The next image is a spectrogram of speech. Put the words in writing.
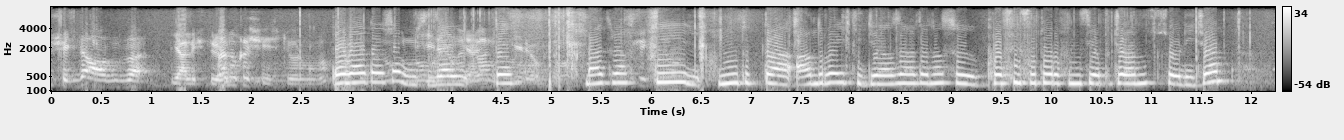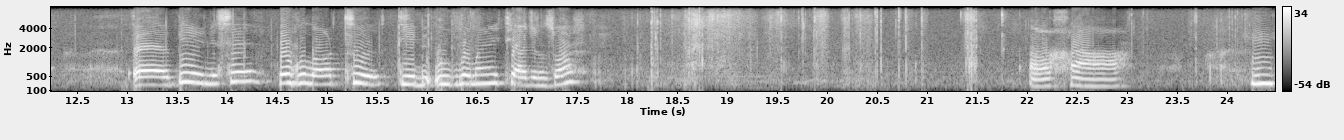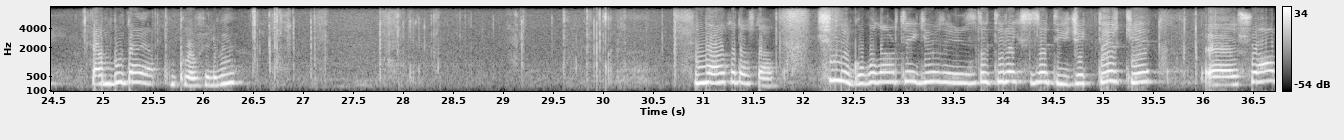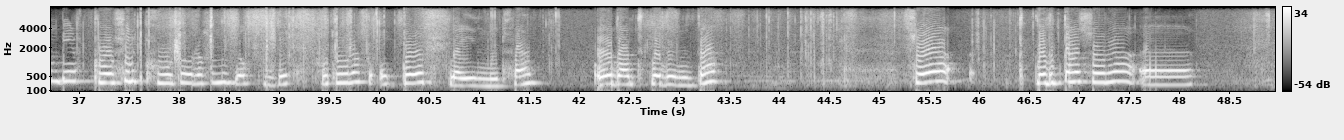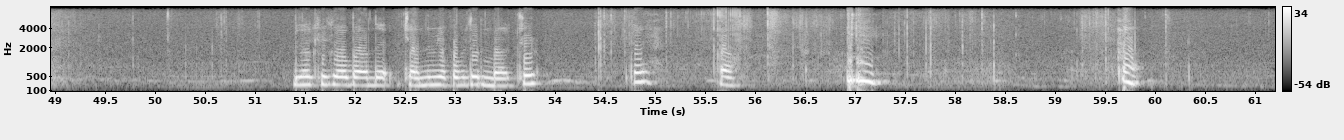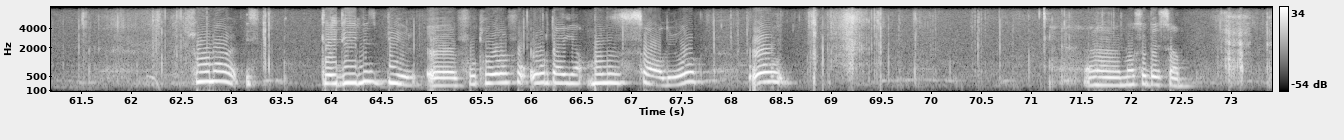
şu şekilde ağzınıza Ben yerleştiriyoruz. o kaşığı istiyorum ama. Evet arkadaşlar bu sizlerle birlikte Minecraft değil YouTube'da Android cihazlarda nasıl profil fotoğrafınızı yapacağınızı söyleyeceğim. Ee, birincisi Google Artı diye bir uygulamaya ihtiyacınız var. Aha. Hı, ben buradan yaptım profilimi. Şimdi arkadaşlar şimdi Google Artı'ya girdiğinizde direkt size diyecektir ki e, şu an bir profil fotoğrafımız yok diyecek. Fotoğraf ekleye tıklayın lütfen. Oradan tıkladığınızda sonra tıkladıktan sonra e, bir dakika ben de kendim yapabilirim belki. Ha. Sonra istediğiniz bir e, fotoğrafı oradan yapmanızı sağlıyor. O e, nasıl desem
